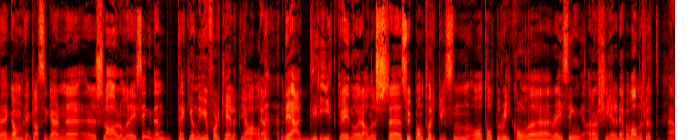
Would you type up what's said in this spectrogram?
eh, gamle klassikeren eh, slalåmracing, den trekker jo nye folk hele tida. Og Ja. det, det er dritgøy når Anders eh, Supermann Torkelsen og Total Recall eh, Racing arrangerer det på baneslutt. Ja.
